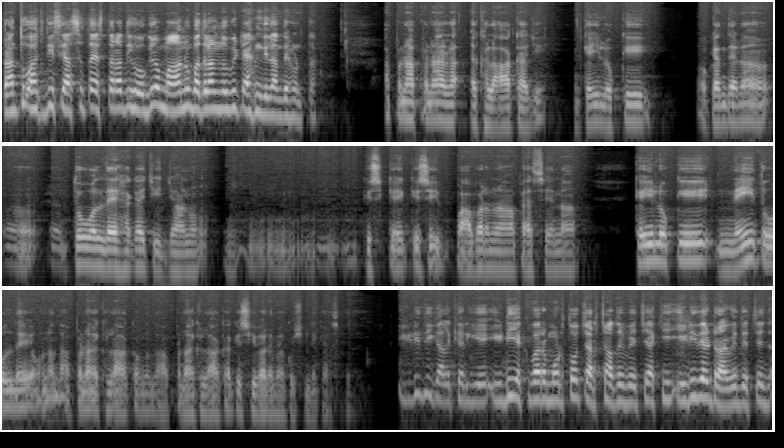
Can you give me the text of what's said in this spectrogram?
ਪਰੰਤੂ ਅੱਜ ਦੀ ਸਿਆਸਤ ਇਸ ਤਰ੍ਹਾਂ ਦੀ ਹੋ ਗਈ ਉਹ ਮਾਂ ਨੂੰ ਬਦਲਣ ਨੂੰ ਵੀ ਟਾਈਮ ਨਹੀਂ ਲਾਉਂਦੇ ਹੁਣ ਤਾਂ। ਆਪਣਾ ਆਪਣਾ ਅਖਲਾਕ ਹੈ ਜੀ। ਕਈ ਲੋਕੀ ਉਹ ਕਹਿੰਦੇ ਨਾ ਤੋਲਦੇ ਹੈਗੇ ਚੀਜ਼ਾਂ ਨੂੰ। ਅਮ, ਕਿਸੇ ਕਿਸੇ ਪਾਵਰ ਨਾ ਪੈਸੇ ਨਾ। ਕਈ ਲੋਕੀ ਨਹੀਂ ਤੋਲਦੇ, ਉਹਨਾਂ ਦਾ ਆਪਣਾ ਅਖਲਾਕ, ਉਹਨਾਂ ਦਾ ਆਪਣਾ ਅਖਲਾਕ ਆ, ਕਿਸੇ ਬਾਰੇ ਮੈਂ ਕੁਝ ਨਹੀਂ ਕਹਿ ਸਕਦਾ। ਈਡੀ ਦੀ ਗੱਲ ਕਰੀਏ, ਈਡੀ ਇੱਕ ਵਾਰ ਮੁੜ ਤੋਂ ਚਰਚਾ ਦੇ ਵਿੱਚ ਹੈ ਕਿ ਈਡੀ ਦੇ ਡਰਾਵੇ ਦਿੱਤੇ ਜ-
